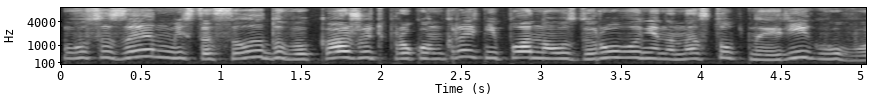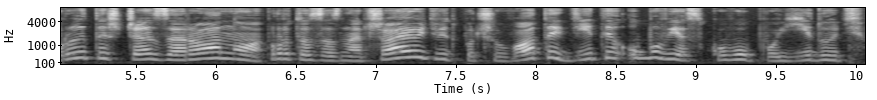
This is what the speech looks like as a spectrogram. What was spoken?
В УСЗН міста Селидове кажуть, про конкретні плани оздоровлення на наступний рік говорити ще зарано. Проте зазначають, відпочивати діти обов'язково поїдуть.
